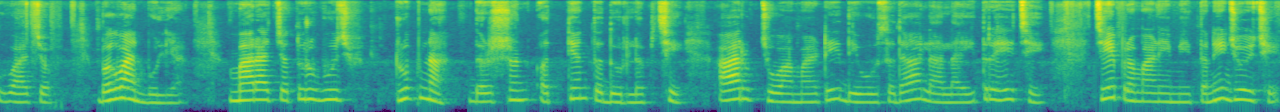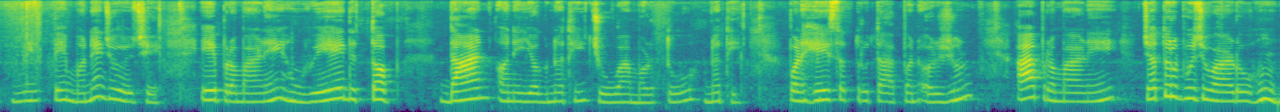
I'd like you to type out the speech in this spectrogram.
ઉવાચ ભગવાન બોલ્યા, મારા ચતુર્ભુજ રૂપના દર્શન અત્યંત દુર્લભ છે. આ રૂપ જોવા માટે દેવો સદા લાલાયિત રહે છે. જે પ્રમાણે મેં તને જોયું છે, મેં તે મને જોયો છે. એ પ્રમાણે હું વેદ, તપ દાન અને યજ્ઞથી જોવા મળતો નથી. પણ હે શત્રુતાપન અર્જુન, આ પ્રમાણે ચતુર્ભુજવાળો હું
